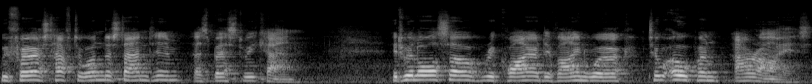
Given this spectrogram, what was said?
we first have to understand him as best we can. It will also require divine work to open our eyes.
